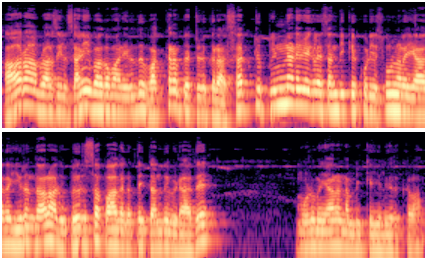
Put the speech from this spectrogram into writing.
ஆறாம் ராசியில் சனி பகவான் இருந்து வக்கரம் பெற்றிருக்கிறார். சற்று பின்னடைவுகளை சந்திக்கக்கூடிய சூழ்நிலையாக இருந்தாலும் அது பெருசாக பாதகத்தை தந்து விடாது முழுமையான நம்பிக்கையில் இருக்கலாம்.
